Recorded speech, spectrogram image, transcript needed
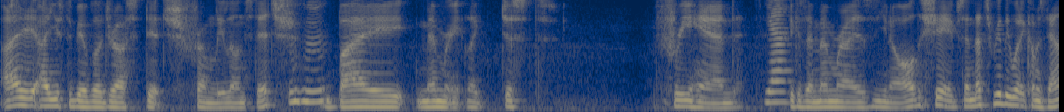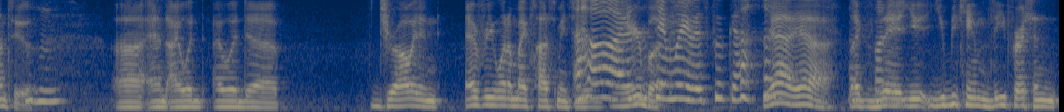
I I used to be able to draw Stitch from Lilo and Stitch Mm-hmm. by memory, like just freehand, yeah. because I memorized you know all the shapes, and that's really what it comes down to. Mm-hmm. Uh, and I would I would uh, draw it in every one of my classmates' Oh, was yearbooks. the same way with Pooka. yeah, yeah. like That's they you you became the person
